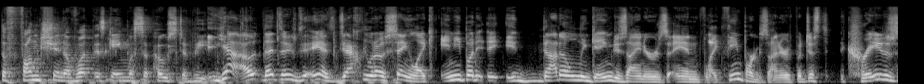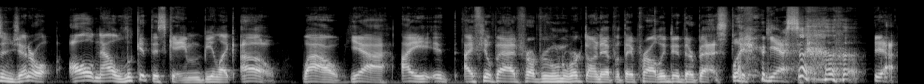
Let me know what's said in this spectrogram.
the function of what this game was supposed to be?" Yeah, that's exactly what I was saying. Like anybody, it- it- not only game designers and like theme park designers, but just creators in general, all now look at this game and being like, "Oh, wow, yeah, I it, I feel bad for everyone who worked on it, but they probably did their best." Like, Yes. yeah.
